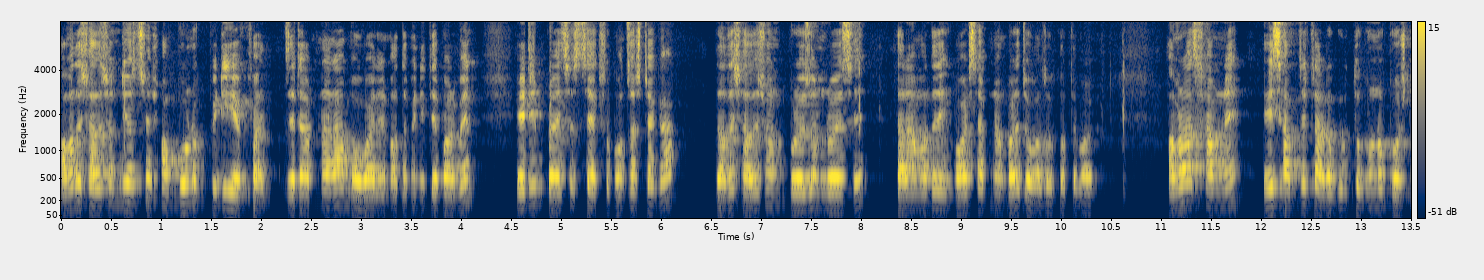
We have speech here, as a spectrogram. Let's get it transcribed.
আমাদের সাজেশনটি হচ্ছে সম্পূর্ণ পিডিএফ ফাইল যেটা আপনারা মোবাইলের মাধ্যমে নিতে পারবেন। এটির প্রাইস হচ্ছে একশো পঞ্চাশ টাকা। যাদের সাজেশন প্রয়োজন রয়েছে, তারা আমাদের এই হোয়াটসঅ্যাপ নাম্বারে যোগাযোগ করতে পারবেন। আমরা সামনে এই সাবজেক্টে আরও গুরুত্বপূর্ণ প্রশ্ন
